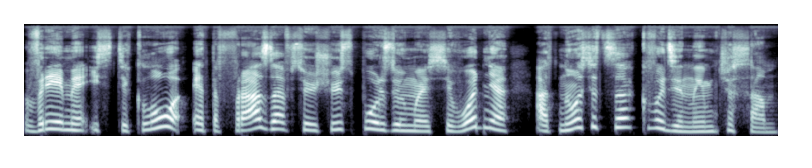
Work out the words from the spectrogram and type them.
«Время истекло» — эта фраза, все еще используемая сегодня, относится к водяным часам.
